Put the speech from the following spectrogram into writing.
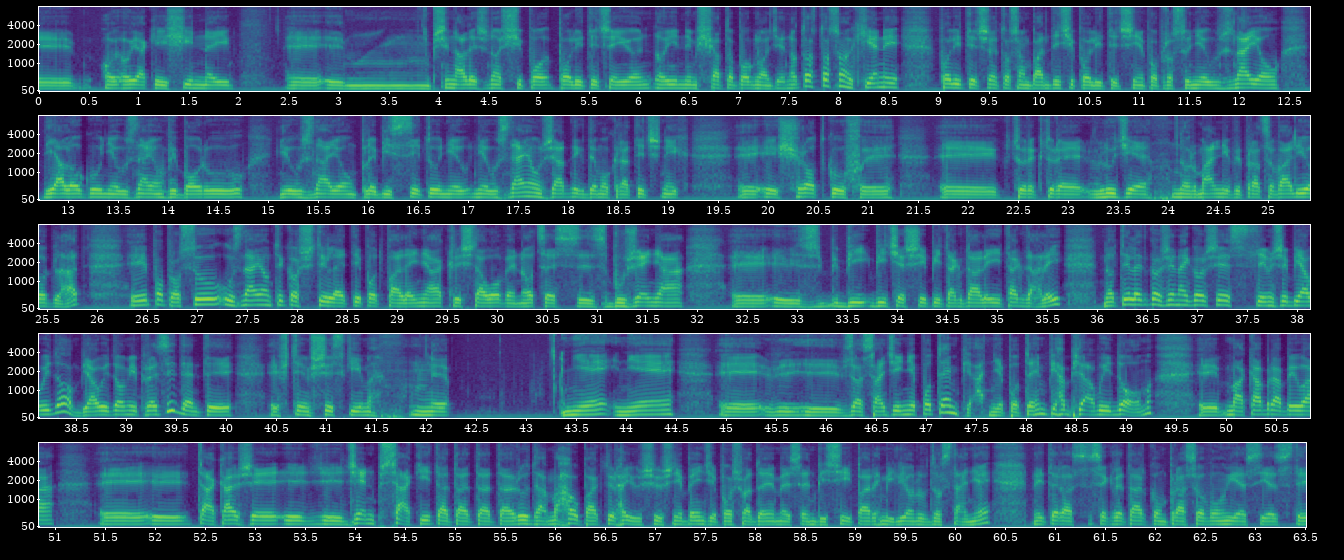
o, o jakiejś innej przynależności po, politycznej i o, o, innym światopoglądzie. No to, to są hieny polityczne, to są bandyci polityczni, po prostu nie uznają dialogu, nie uznają wyboru, nie uznają plebiscytu, nie, nie uznają żadnych demokratycznych y, y, środków y, Y, które, które ludzie normalnie wypracowali od lat, y, po prostu uznają tylko sztylety, podpalenia, kryształowe noce, zburzenia, y, bicie szyb i tak dalej, i tak dalej. No tyle tylko, że najgorsze jest z tym, że Biały Dom, Biały Dom i prezydent w tym wszystkim nie, nie w zasadzie nie potępia. Nie potępia Biały Dom. Makabra była Y, y, taka, że y, Jen Psaki, ta, ta, ta, ta ruda małpa, która już, już nie będzie poszła do MSNBC, parę milionów dostanie. No i teraz sekretarką prasową jest, jest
